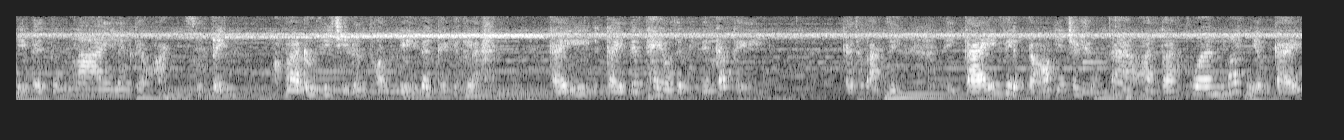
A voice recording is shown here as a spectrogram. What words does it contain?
nghĩ về tương lai, lên kế hoạch dự định. Hoặc là đôi khi chỉ đơn thuần nghĩ về cái việc là cái cái tiếp theo thì mình nên cắt cái cái thức ăn gì cái việc đó khiến cho chúng ta hoàn toàn quên mất những cái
